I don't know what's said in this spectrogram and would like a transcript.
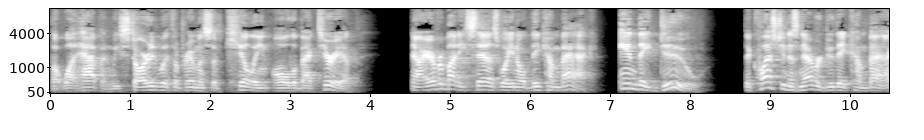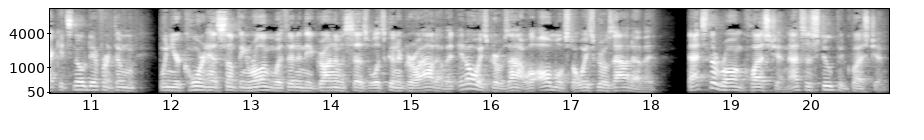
But what happened? We started with the premise of killing all the bacteria. Now, everybody says, well, you know, they come back, and they do. The question is never, do they come back? It's no different than when your corn has something wrong with it and the agronomist says, well, it's going to grow out of it. It always grows out. Well, almost always grows out of it. That's the wrong question. That's a stupid question.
